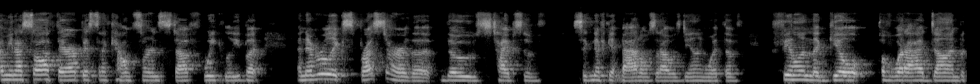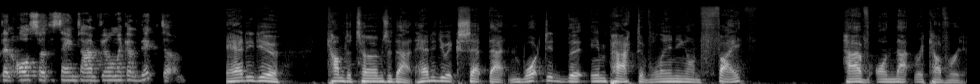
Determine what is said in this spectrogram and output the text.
I mean i saw a therapist and a counselor and stuff weekly but i never really expressed to her the those types of significant battles that i was dealing with of feeling the guilt of what i had done but then also at the same time feeling like a victim. How did you come to terms with that? How did you accept that? And what did the impact of leaning on faith have on that recovery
